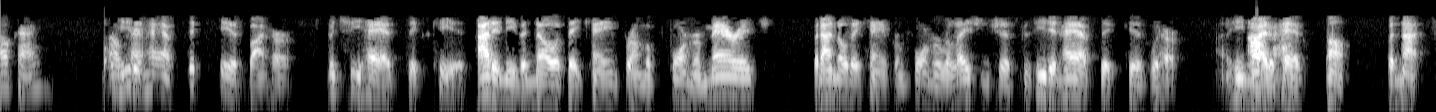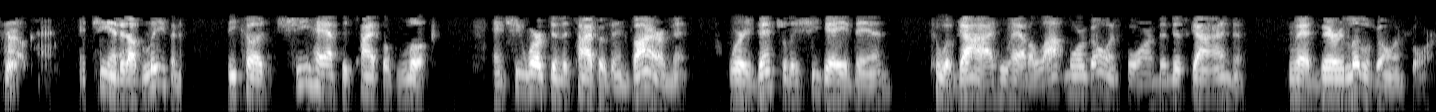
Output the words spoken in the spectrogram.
Okay. okay. He didn't have six kids by her, but she had six kids. I didn't even know if they came from a former marriage, but I know they came from former relationships because he didn't have six kids with her. He might okay. have had some, but not six. Okay. And she ended up leaving him because she had the type of look and she worked in the type of environment where eventually she gave in to a guy who had a lot more going for him than this guy I knew, who had very little going for him.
